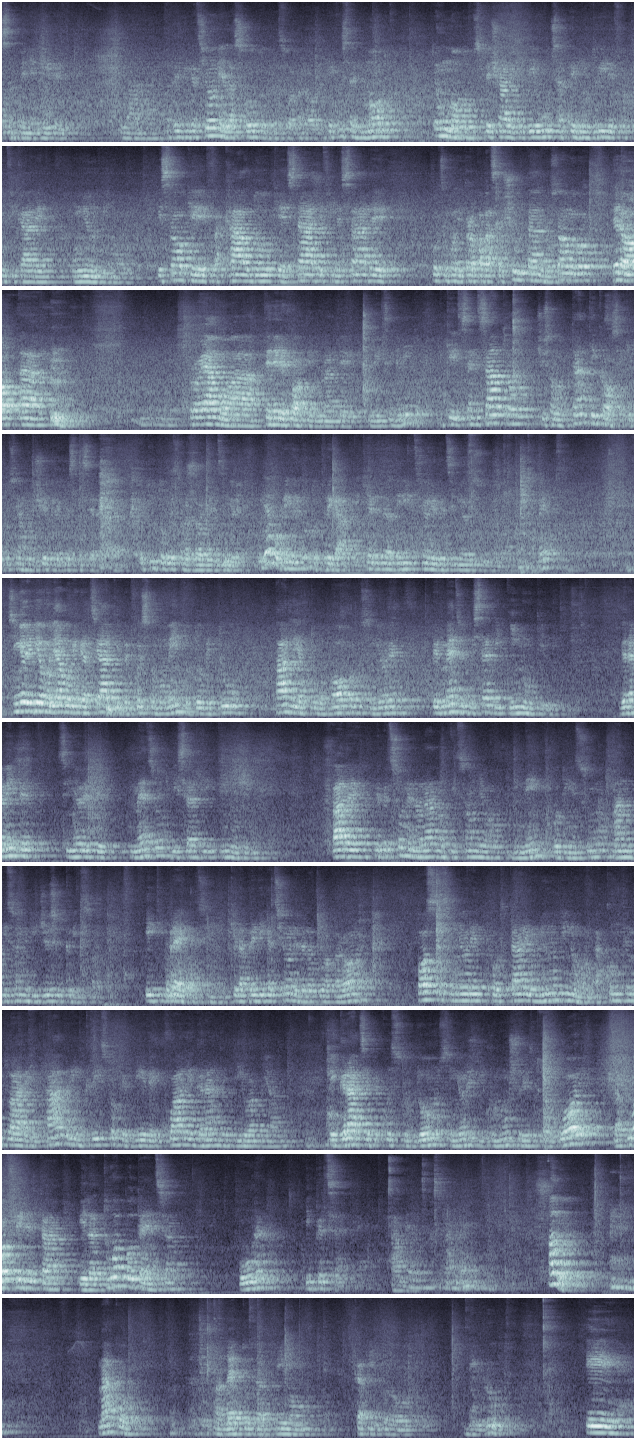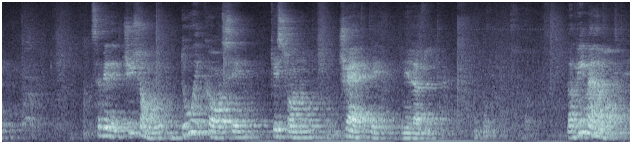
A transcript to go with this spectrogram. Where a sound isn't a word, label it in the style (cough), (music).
possa benedire la, predicazione e l'ascolto della sua parola, perché questo è, modo, è un modo speciale che Dio usa per nutrire e fortificare ognuno di noi. E so che fa caldo, che è estate, fine estate, forse un po' di troppa pasta asciutta nello stomaco, però eh, (clears throat) proviamo a tenere forte durante perché senz'altro ci sono tante cose che possiamo ricevere questa sera e tutto questo la gloria del Signore. Vogliamo prima di tutto pregare e chiedere la benedizione del Signore su di noi. Signore Dio, vogliamo ringraziarti per questo momento dove tu parli al tuo popolo, Signore, per mezzo di servi inutili. Veramente, Signore, per mezzo di servi inutili Padre, le persone non hanno bisogno di me o di nessuno, ma hanno bisogno di Gesù Cristo. E ti prego, Signore, che la predicazione della tua parola possa, Signore, portare ognuno di noi a contemplare il Padre in Cristo per dire quale grande Dio abbiamo. E grazie per questo dono, Signore, di conoscere il tuo cuore, la tua fedeltà e la tua potenza, ora e per sempre. Amen. Allora, Marco ha letto dal primo capitolo di Ruth e sapete ci sono due cose che sono certe nella vita. La prima è la morte,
